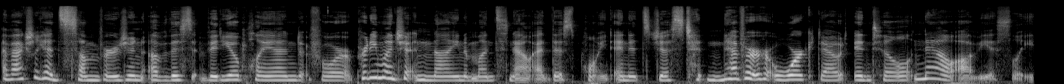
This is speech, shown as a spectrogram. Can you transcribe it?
I've actually had some version of this video planned for pretty much nine months now at this point, and it's just never worked out until now, obviously.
